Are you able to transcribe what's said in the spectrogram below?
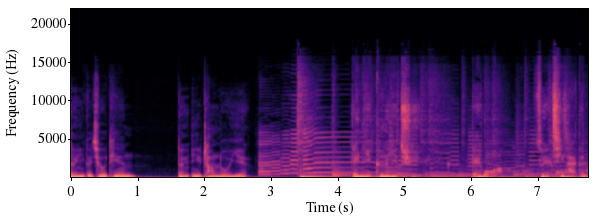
等一个秋天，等一场落叶。给你歌一曲，给我最亲爱的你，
